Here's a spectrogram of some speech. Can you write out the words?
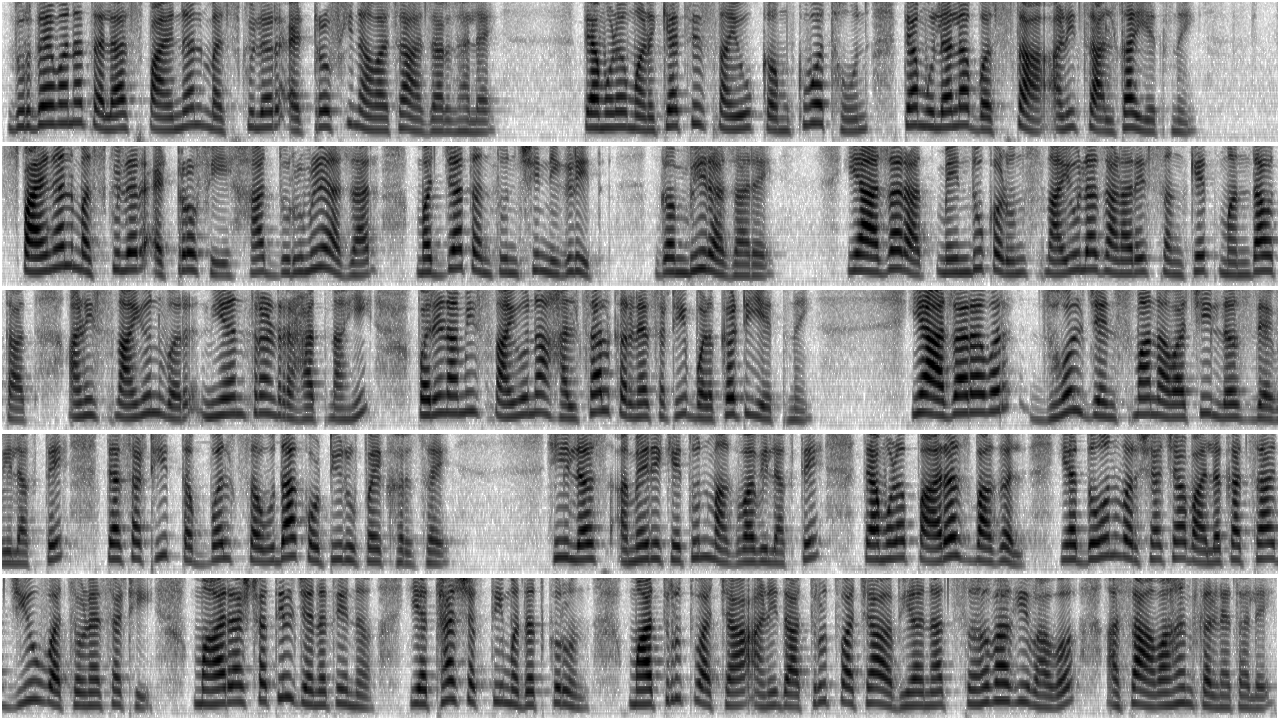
दुर्दैवानं त्याला स्पायनल मस्क्युलर ॲट्रोफी नावाचा आजार झालाय. त्यामुळं मणक्याचे स्नायू कमकुवत होऊन त्या मुलाला बसता आणि चालता येत नाही. स्पायनल मस्क्युलर ॲट्रोफी हा दुर्मिळ आजार मज्जातंतूंशी निगडीत गंभीर आजार आहे. या आजारात मेंदूकडून स्नायूला जाणारे संकेत मंदावतात आणि स्नायूंवर नियंत्रण राहत नाही. परिणामी स्नायूंना हालचाल करण्यासाठी बळकटी येत नाही. या आजारावर झोल जेन्स्मा नावाची लस द्यावी लागते. त्यासाठी तब्बल चौदा कोटी रुपये खर्च आहे. ही लस अमेरिकेतून मागवावी लागते. त्यामुळं पारस बागल या दोन वर्षाच्या बालकाचा जीव वाचवण्यासाठी महाराष्ट्रातील जनतेनं यथाशक्ती मदत करून मातृत्वाच्या आणि दातृत्वाच्या अभियानात सहभागी व्हावं असं आवाहन करण्यात आलंय.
